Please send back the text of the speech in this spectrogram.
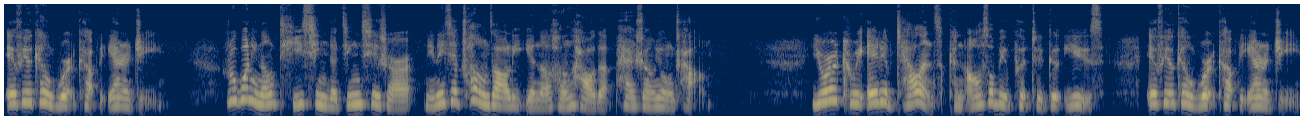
if you can work up the energy。如果你能提起你的精气神儿，你那些创造力也能很好的派上用场。Your creative talents can also be put to good use if you can work up the energy。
